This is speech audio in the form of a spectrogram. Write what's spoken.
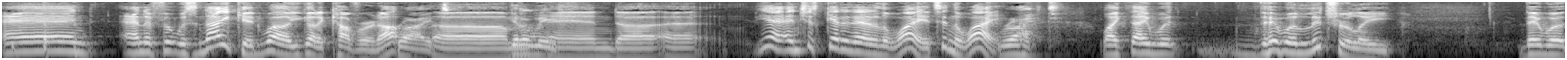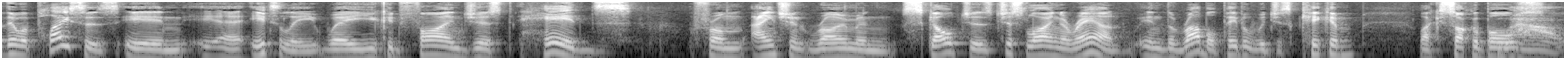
and and if it was naked, well, you got to cover it up, Right. Um, Get a leaf. and uh, uh, yeah, and just get it out of the way. It's in the way, Right. like they were, there were literally there were there were places in uh, Italy where you could find just heads from ancient Roman sculptures just lying around in the rubble. People would just kick them like soccer balls. Wow.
